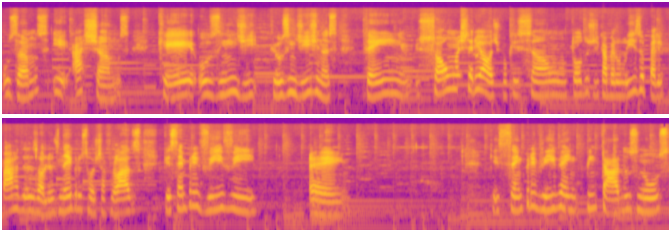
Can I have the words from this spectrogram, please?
usamos e achamos que os, indi que os indígenas têm só um estereótipo, que são todos de cabelo liso, pele parda, olhos negros, rostos afilados, que sempre vive. É, que sempre vivem pintados nus,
